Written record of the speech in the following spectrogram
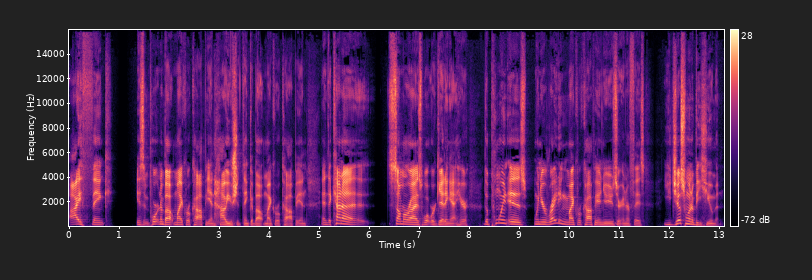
I think is important about microcopy and how you should think about microcopy. And, and to kind of summarize what we're getting at here, the point is when you're writing microcopy in your user interface, you just want to be human.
